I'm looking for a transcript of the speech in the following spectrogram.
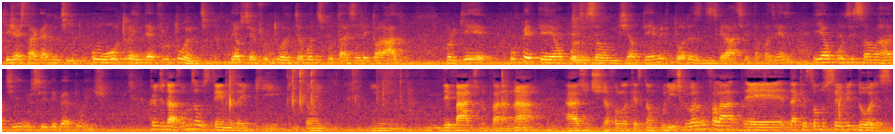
que já está garantido, o outro ainda é flutuante. E ao ser flutuante, eu vou disputar esse eleitorado porque o PT é oposição ao Michel Temer todas as desgraças que ele está fazendo, e é oposição a Ratinho, Cid e Beto Richa. Candidato, vamos aos temas aí que, que estão em, em, debate no Paraná. A gente já falou da questão política, agora vamos falar é, da questão dos servidores,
